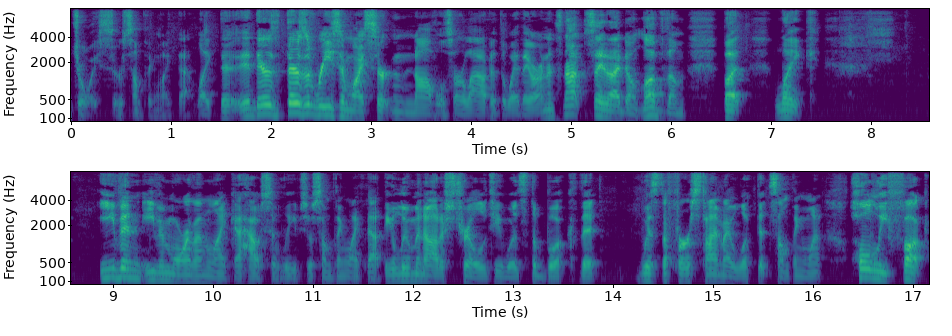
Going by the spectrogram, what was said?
Joyce or something like that. Like there, eh, there's there's a reason why certain novels are lauded the way they are, and it's not to say that I don't love them, but like even even more than like a House of Leaves or something like that. The Illuminatus trilogy was the book that was the first time I looked at something and went, holy fuck,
